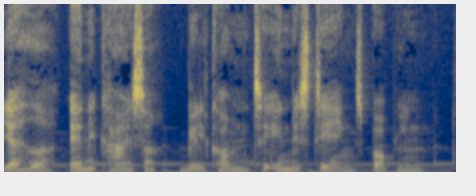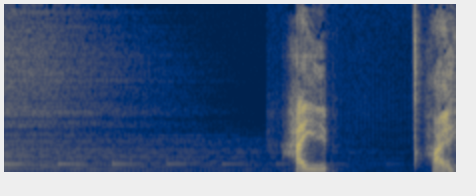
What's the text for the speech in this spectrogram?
Jeg hedder Anne Kejser. Velkommen til Investeringsboblen. Hej Ib. Hej.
